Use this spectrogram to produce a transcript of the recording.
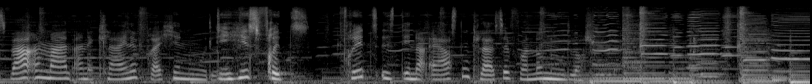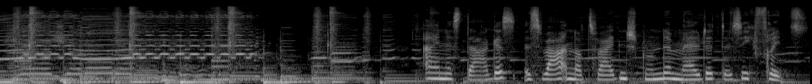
Es war einmal eine kleine freche Nudel. Die hieß Fritz. Fritz ist in der ersten Klasse von der Nudlerschule. Eines Tages, es war in der zweiten Stunde, meldete sich Fritz.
